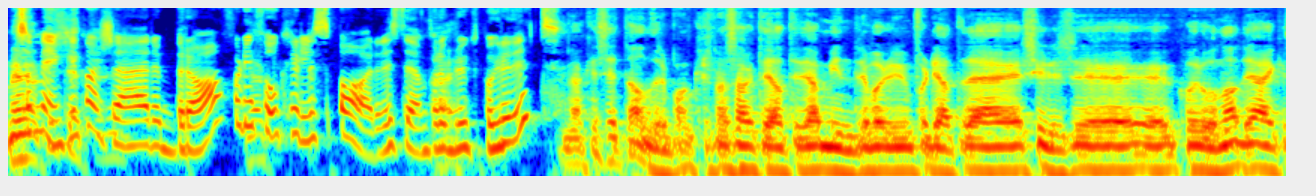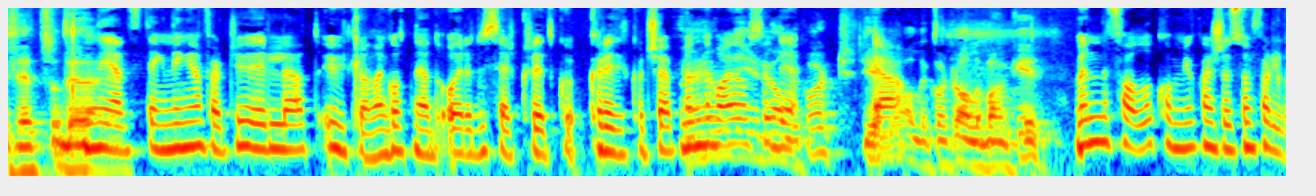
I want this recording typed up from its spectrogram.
Men Som egentlig sett- kanskje er bra, fordi folk heller sparer istedenfor å bruke på kreditt. Vi jeg har ikke sett andre banker som har sagt at de har mindre volum fordi det skyldes eh, korona. Det har jeg ikke sett. Så det der- Nedstengning har ført til at utlånet har gått ned og redusert kredittkort- kredittkort-kjøp. Men Ja, det var jo også det kort. Det gjelder Ja. alle kort og alle banker. Men fallet kom jo kanskje som følge,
